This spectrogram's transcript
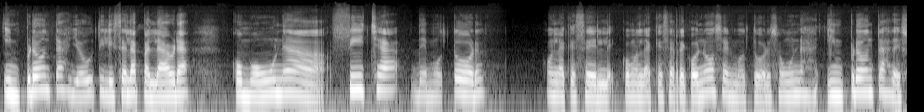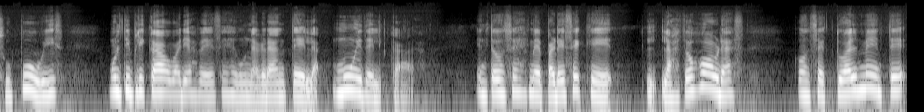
improntas, yo utilicé la palabra como una ficha de motor con la que se, con la que se reconoce el motor. Son unas improntas de su pubis multiplicado varias veces en una gran tela, muy delicada. Entonces me parece que las dos obras conceptualmente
